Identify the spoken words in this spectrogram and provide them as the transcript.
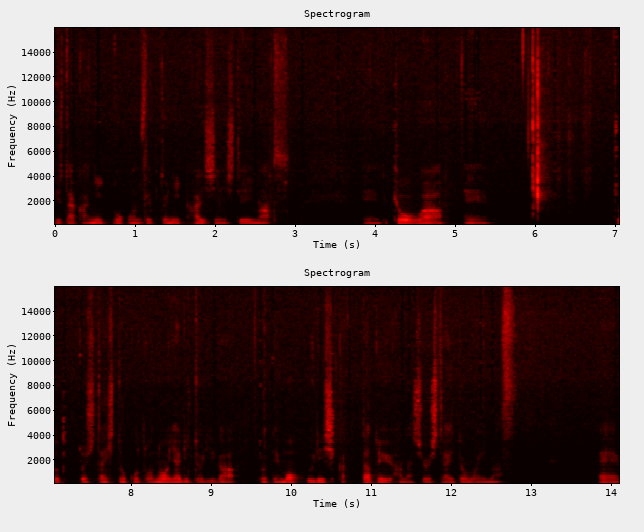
豊かにをコンセプトに配信しています、えー、今日は、えちょっとした一言のやり取りがとても嬉しかったという話をしたいと思います、え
